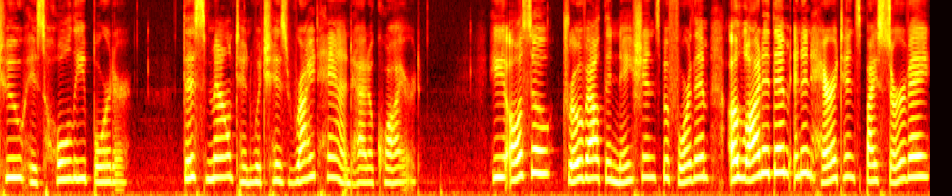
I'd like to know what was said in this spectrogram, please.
to his holy border, this mountain which his right hand had acquired. He also drove out the nations before them, allotted them an inheritance by survey,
